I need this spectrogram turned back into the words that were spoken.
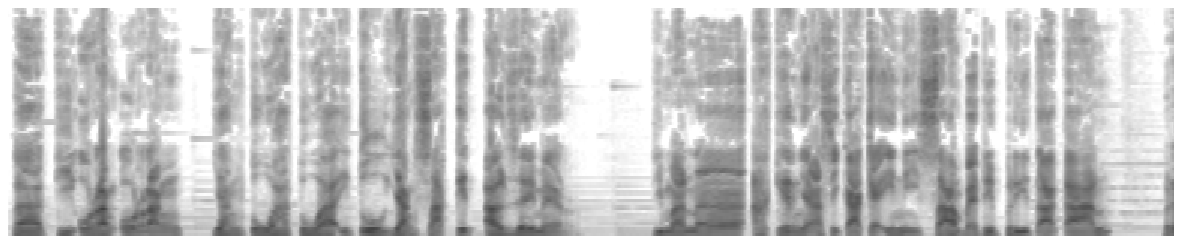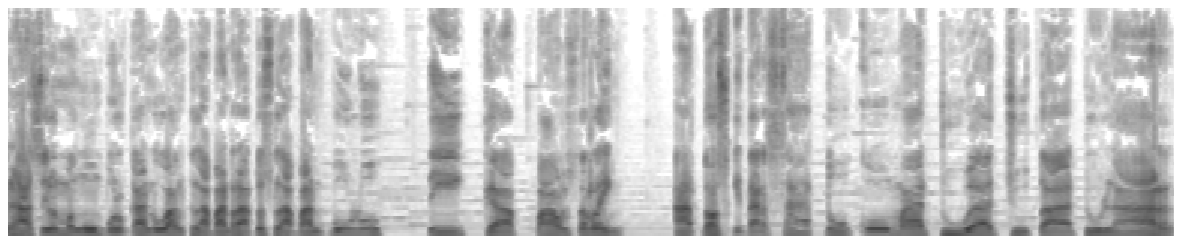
bagi orang-orang yang tua-tua itu yang sakit Alzheimer. Di mana akhirnya si kakek ini sampai diberitakan berhasil mengumpulkan uang 883 pound sterling atau sekitar 1,2 juta dolar.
